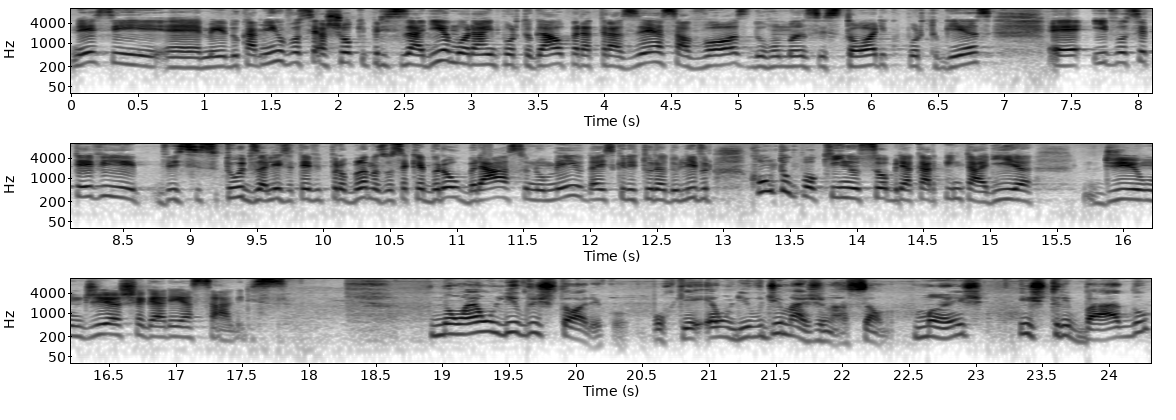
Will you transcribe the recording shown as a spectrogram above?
Nesse é, meio do caminho, você achou que precisaria morar em Portugal para trazer essa voz do romance histórico português. É, e você teve vicissitudes ali, você teve problemas, você quebrou o braço no meio da escritura do livro. Conta um pouquinho sobre a carpintaria de Um Dia Chegarei a Sagres. Não é um livro histórico, porque é um livro de imaginação, mas estribado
